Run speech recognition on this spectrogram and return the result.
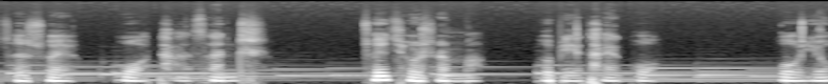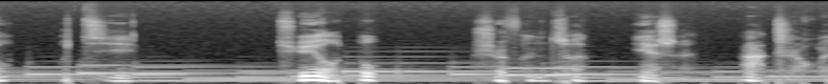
只睡卧榻三尺。”追求什么都别太过，过犹不及。取有度，是分寸，也是大智慧。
